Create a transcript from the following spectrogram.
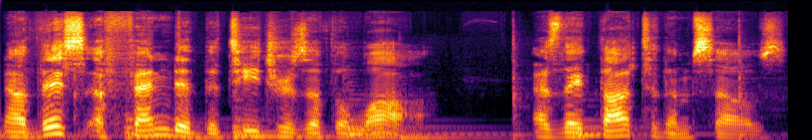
Now, this offended the teachers of the law, as they thought to themselves,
